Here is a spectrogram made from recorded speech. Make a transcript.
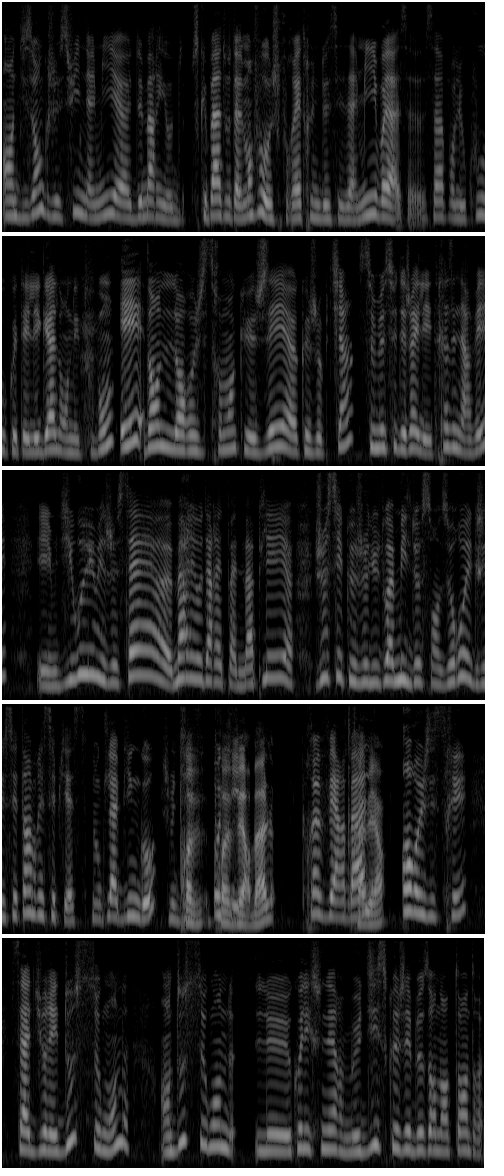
en disant que je suis une amie de Marie-Aude. Ce qui n'est pas totalement faux. Je pourrais être une de ses amies. Voilà, ça, ça, pour le coup, côté légal, on est tout bon. Et dans l'enregistrement que j'ai, que j'obtiens, ce monsieur déjà, il est très énervé et il me dit oui, mais je sais, euh, Marie-Aude arrête pas de m'appeler. Je sais que je lui dois 1200 euros et que j'ai ses timbres et ses pièces. Donc là, bingo. Je me dis Preuve, ok, preuve verbale. preuve verbale bien. enregistré. Ça a duré 12 secondes. En 12 secondes, le collectionneur me dit ce que j'ai besoin d'entendre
